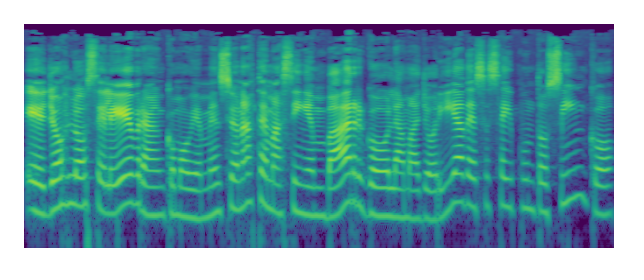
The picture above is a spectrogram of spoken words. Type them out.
ellos lo celebran, como bien mencionaste, más sin embargo, la mayoría de ese 6.5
